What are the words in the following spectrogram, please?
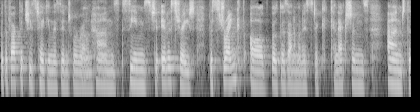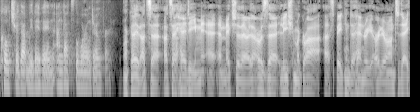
but the fact that she's taking this into her own hands seems to illustrate the strength of both those animalistic connections and the culture that we live in, and that's the world over. Okay, that's a that's a heady mi- a mixture there. That was uh, Alicia McGrath uh, speaking to Henry earlier on today.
